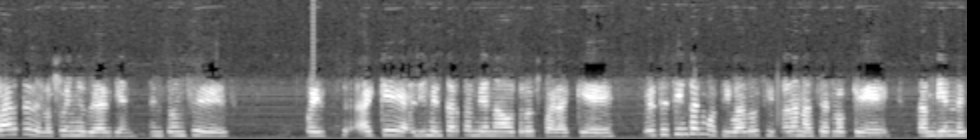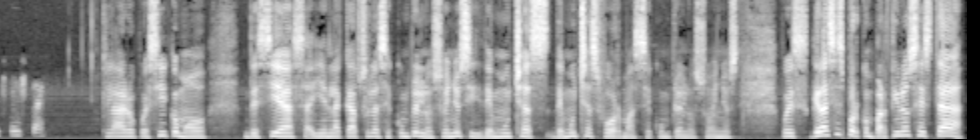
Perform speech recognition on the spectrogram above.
parte de los sueños de alguien. Entonces, pues hay que alimentar también a otros para que pues, se sientan motivados y puedan hacer lo que también les gusta. Claro, pues sí, como decías ahí en la cápsula se cumplen los sueños y de muchas de muchas formas se cumplen los sueños. Pues gracias por compartirnos esta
